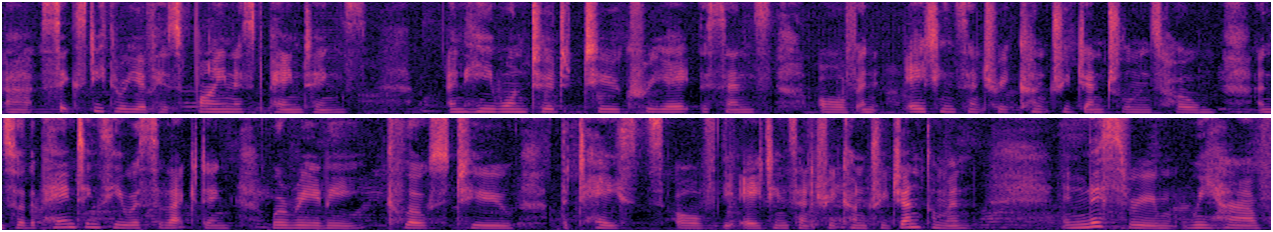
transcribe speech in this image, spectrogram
uh, 63 of his finest paintings, and he wanted to create the sense of an 18th century country gentleman's home. And so the paintings he was selecting were really close to the tastes of the 18th century country gentleman. In this room, we have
